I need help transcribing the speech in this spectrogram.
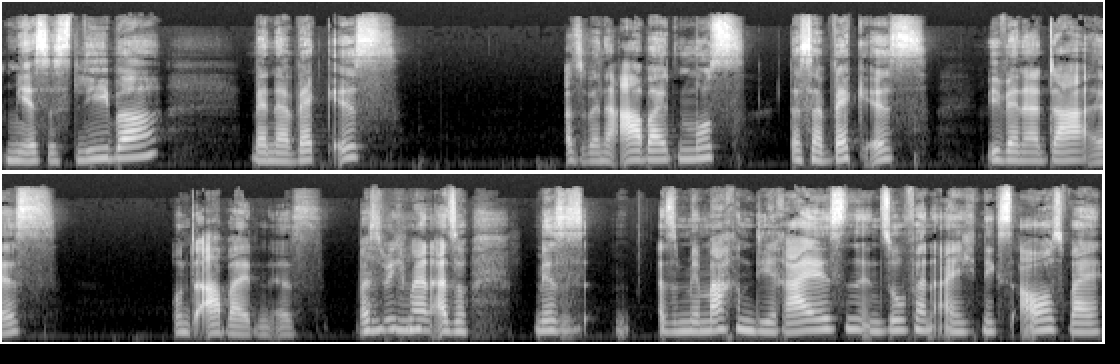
mir ist es lieber, wenn er weg ist, also wenn er arbeiten muss, dass er weg ist, wie wenn er da ist und arbeiten ist. Weißt du, wie ich Mhm. meine? Also mir ist es, also mir machen die Reisen insofern eigentlich nichts aus, weil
